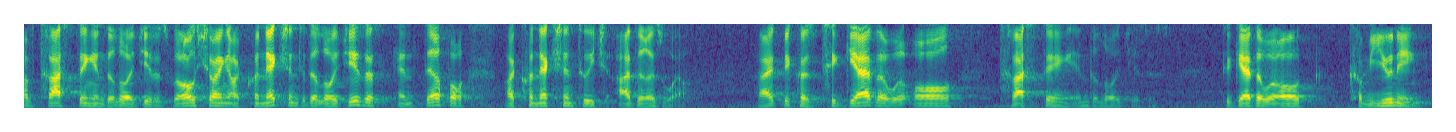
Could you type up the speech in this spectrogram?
of trusting in the Lord Jesus. We're all showing our connection to the Lord Jesus, and therefore our connection to each other as well. Right? Because together we're all trusting in the Lord Jesus. Together we're all communing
